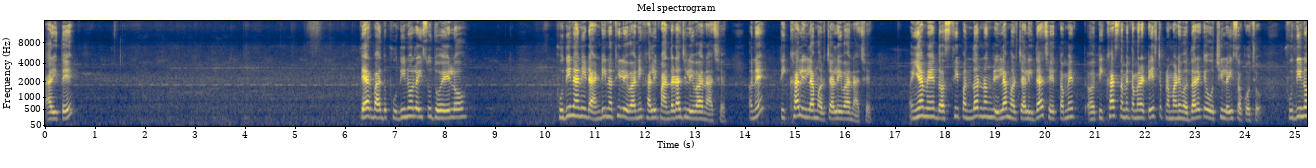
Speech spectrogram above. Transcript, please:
આ રીતે ત્યારબાદ ફુદીનો લઈશું ધોયેલો. ફુદીનાની દાંડી નથી લેવાની, ખાલી પાંદડા જ લેવાના છે. અને તીખા લીલા મરચાં લેવાના છે. અહીંયા મેં દસથી પંદર નંગ લીલા મરચાં લીધા છે. તમે તીખાશ તમે તમારા ટેસ્ટ પ્રમાણે વધારે કે ઓછી લઈ શકો છો. ફુદીનો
